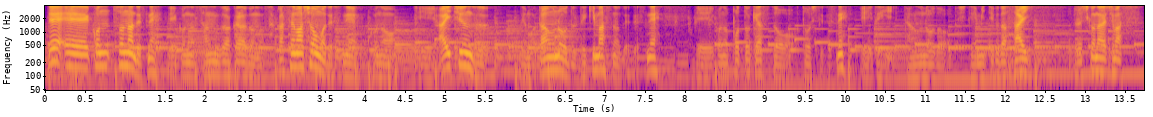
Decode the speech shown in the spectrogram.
い。で、えー、こんそんなですね、えこのサンズ・アクラウドの咲かせましょうもですね。この、えー、iTunes でもダウンロードできますのでですね、えー、このポッドキャストを通してですね、えー、ぜひダウンロードしてみてください。よろしくお願いします。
